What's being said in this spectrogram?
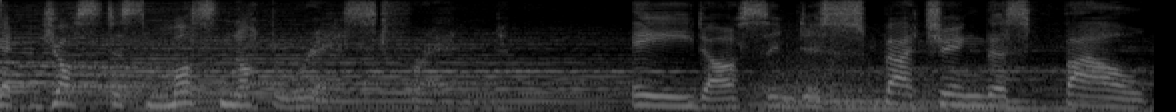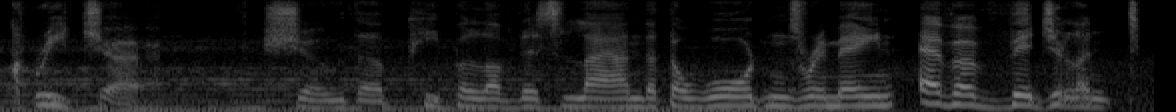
yet justice must not rest, friend. Aid us in dispatching this foul creature. Show the people of this land that the Wardens remain ever vigilant.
